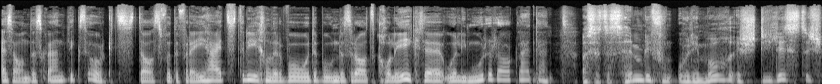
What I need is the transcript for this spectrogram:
ein anderes Gewändchen gesorgt. Das von der Freiheitsstreichler, wo der Bundesratskollege Uli Maurer angelegt hat. Also das Hemd von Uli Moore ist stilistisch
